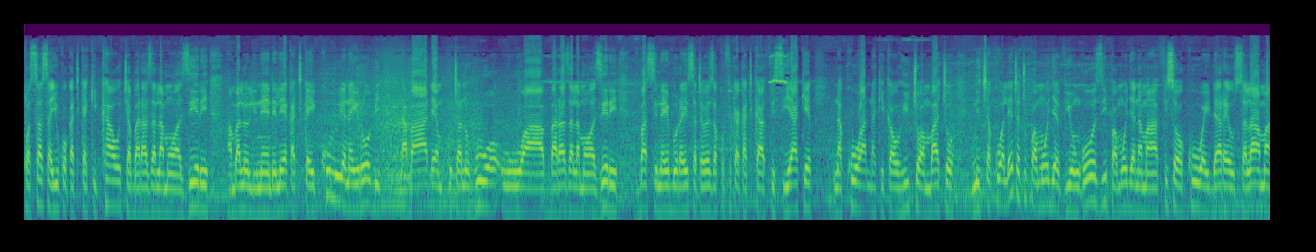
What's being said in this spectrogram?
kwa sasa yuko katika kikao cha baraza la mawaziri ambalo linaendelea katika ikulu ya Nairobi, na baada ya mkutano huo wa baraza la mawaziri, basi naibu rais ataweza kufika katika afisi yake na kuwa na kikao hicho ambacho ni cha kuwaleta tu pamoja viongozi pamoja na maafisa wakuu wa idara ya usalama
